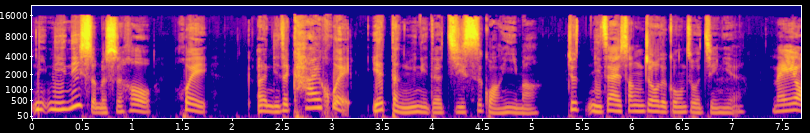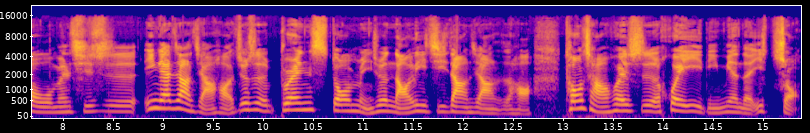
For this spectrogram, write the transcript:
你你你什么时候会呃，你的开会也等于你的集思广益吗？就你在商周的工作经验？没有，我们其实应该这样讲哈，就是 brainstorming，就是脑力激荡这样子哈，通常会是会议里面的一种。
